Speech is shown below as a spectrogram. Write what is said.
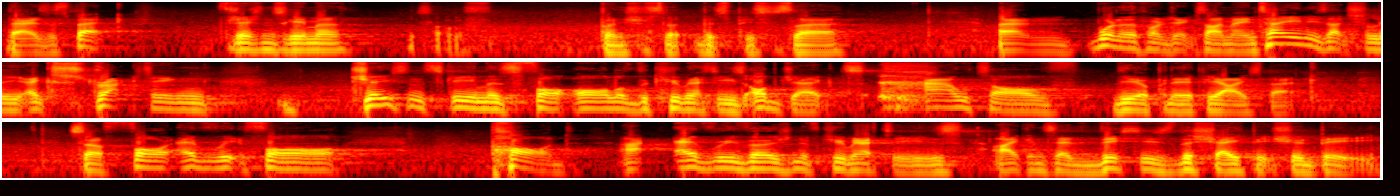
there's a spec JSON schema, sort of a bunch of bits and pieces there. And one of the projects I maintain is actually extracting JSON schemas for all of the Kubernetes objects out of the OpenAPI spec. So for every, for pod at every version of Kubernetes, I can say this is the shape it should be.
